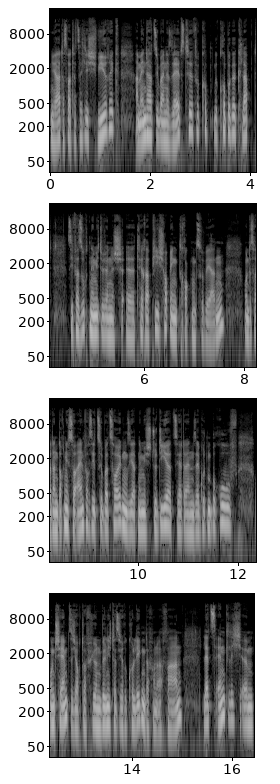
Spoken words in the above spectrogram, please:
Ja, das war tatsächlich schwierig. Am Ende hat es über eine Selbsthilfegruppe geklappt. Sie versucht nämlich durch eine äh, Therapie Shopping trocken zu werden. Und es war dann doch nicht so einfach, sie zu überzeugen. Sie hat nämlich studiert, sie hat einen sehr guten Beruf und schämt sich auch dafür und will nicht, dass ihre Kollegen davon erfahren. Letztendlich ähm,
